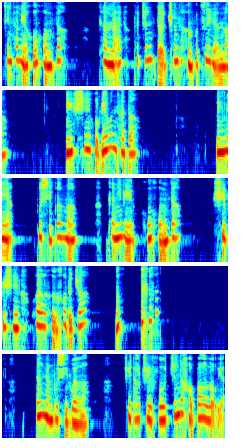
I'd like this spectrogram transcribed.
见他脸红红的，看来他真的穿得很不自然呢。于是我便问他道：“玲玲，不习惯吗？看你脸红红的，是不是化了很厚的妆？”嗯，当然不习惯了，这套制服真的好暴露呀。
